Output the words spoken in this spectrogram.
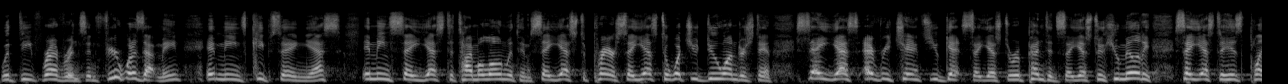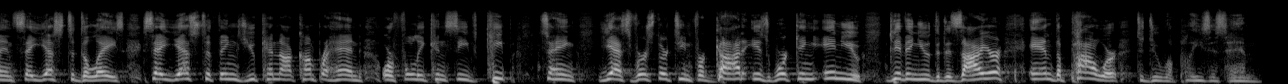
with deep reverence and fear. What does that mean? It means keep saying yes. It means say yes to time alone with Him, say yes to prayer, say yes to what you do understand, say yes every chance you get, say yes to repentance, say yes to humility, say yes to His plan, say yes to delays, say yes to things you cannot comprehend or fully conceive. Keep saying yes. Verse 13, for God is working in you, giving you the desire and the power to do what pleases Him.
